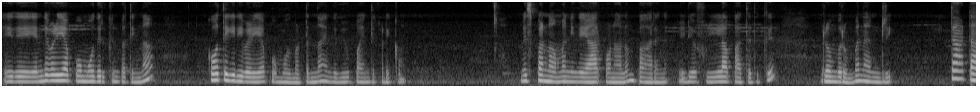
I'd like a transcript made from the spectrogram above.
இது எந்த வழியாக போகும்போது இருக்குதுன்னு பார்த்திங்கன்னா கோத்தகிரி வழியாக போகும்போது மட்டும்தான் இந்த வியூ பாயிண்ட்டு கிடைக்கும். மிஸ் பண்ணாமல் நீங்கள் யார் போனாலும் பாருங்கள் வீடியோ ஃபுல்லாக பார்த்ததுக்கு ரொம்ப ரொம்ப நன்றி. டாட்டா!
